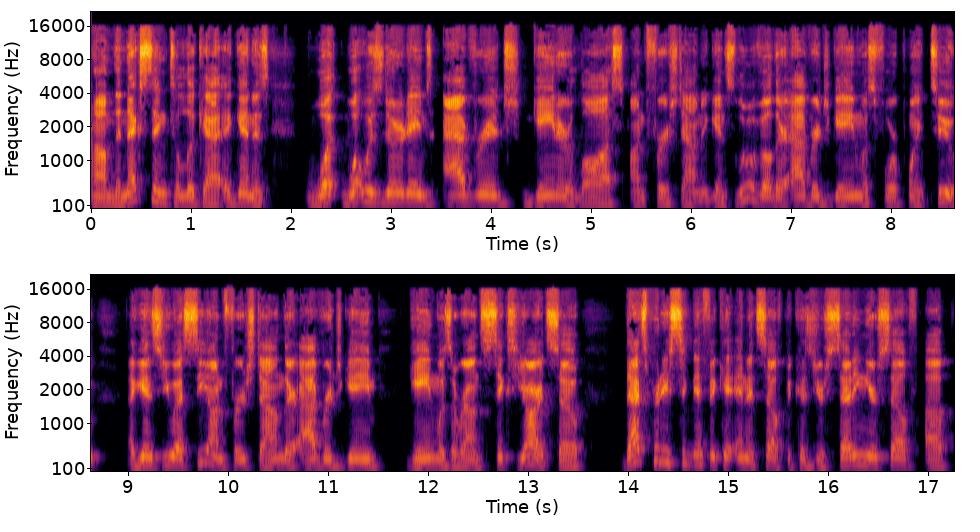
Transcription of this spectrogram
Um, the next thing to look at again is what what was Notre Dame's average gain or loss on first down against Louisville? Their average gain was 4.2. Against USC on first down, their average game gain was around six yards. So that's pretty significant in itself because you're setting yourself up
